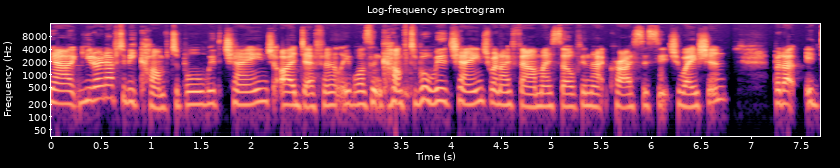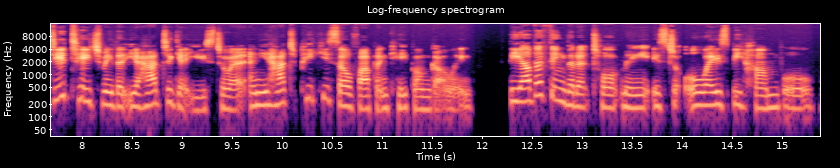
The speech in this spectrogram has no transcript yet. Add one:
Now, you don't have to be comfortable with change. I definitely wasn't comfortable with change when I found myself in that crisis situation, but it did teach me that you had to get used to it and you had to pick yourself up and keep on going. The other thing that it taught me is to always be humble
